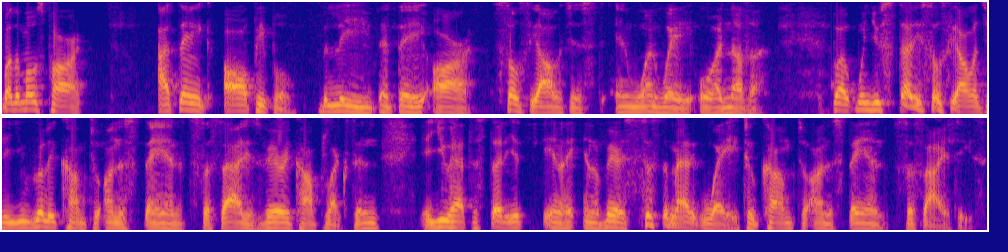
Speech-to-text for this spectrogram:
for the most part, I think all people believe that they are sociologists in one way or another. But when you study sociology, you really come to understand society is very complex, and you have to study it in a, in a very systematic way to come to understand societies.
